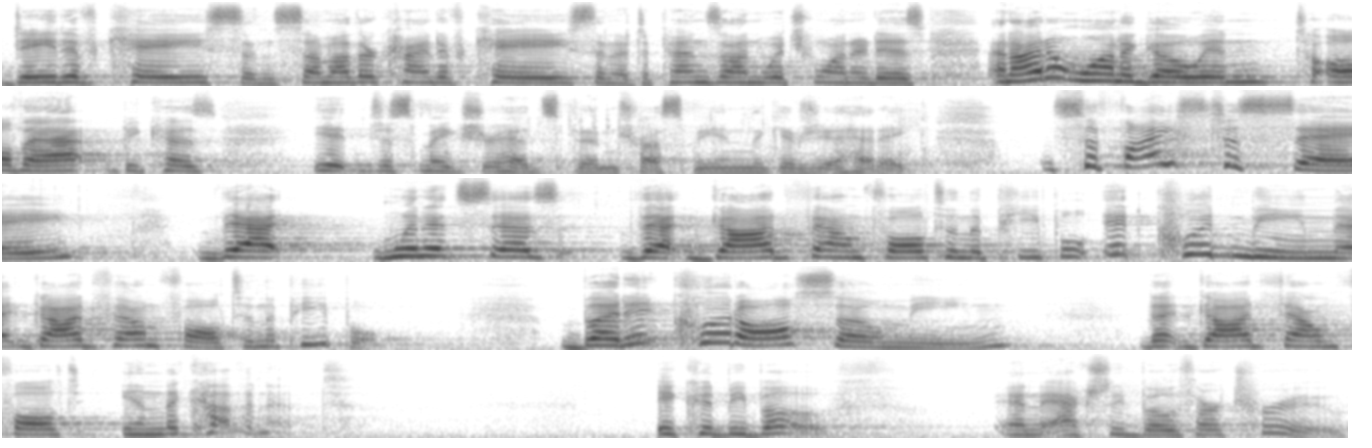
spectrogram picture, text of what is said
dative case and some other kind of case, and it depends on which one it is. And I don't want to go into all that because it just makes your head spin, trust me, and it gives you a headache. Suffice to say that when it says that God found fault in the people, it could mean that God found fault in the people. But it could also mean that God found fault in the covenant. It could be both, and actually, both are true.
